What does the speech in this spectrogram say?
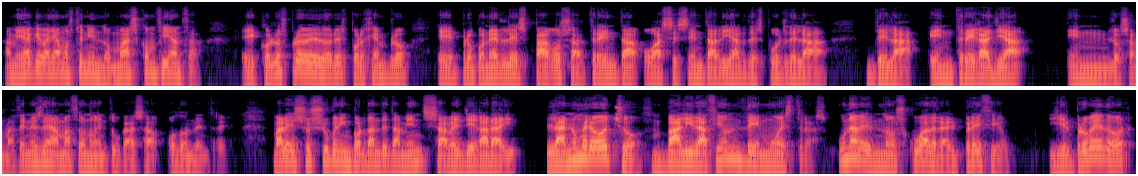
a medida que vayamos teniendo más confianza eh, con los proveedores, por ejemplo, eh, proponerles pagos a 30 o a 60 días después de la, de la entrega ya en los almacenes de Amazon o en tu casa o donde entregue. ¿Vale? Eso es súper importante también saber llegar ahí. La número 8, validación de muestras. Una vez nos cuadra el precio y el proveedor,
